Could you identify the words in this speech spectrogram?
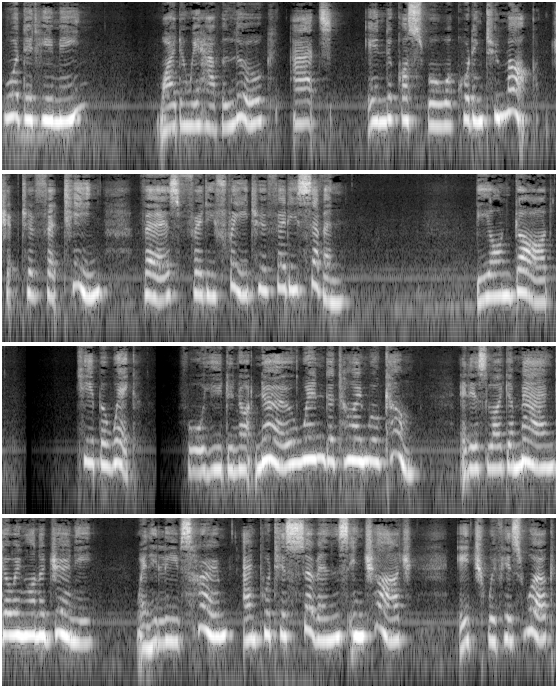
What did he mean? Why don't we have a look at in the Gospel according to Mark chapter 13, verse 33 to 37. Be on guard, keep awake, for you do not know when the time will come. It is like a man going on a journey. When he leaves home and put his servants in charge, each with his work,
